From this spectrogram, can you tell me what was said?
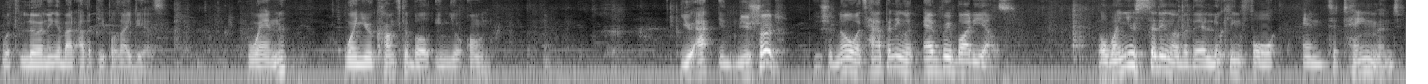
with learning about other people's ideas. When? When you're comfortable in your own. You, act, you should. You should know what's happening with everybody else. But when you're sitting over there looking for entertainment,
